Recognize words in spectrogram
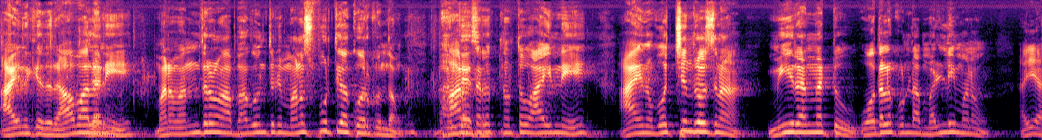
ఆయనకి ఇది రావాలని మనం అందరం ఆ భగవంతుని మనస్ఫూర్తిగా కోరుకుందాం. భారతరత్నతో ఆయన్ని ఆయన వచ్చిన రోజున మీరన్నట్టు వదలకుండా మళ్ళీ మనం అయ్యా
